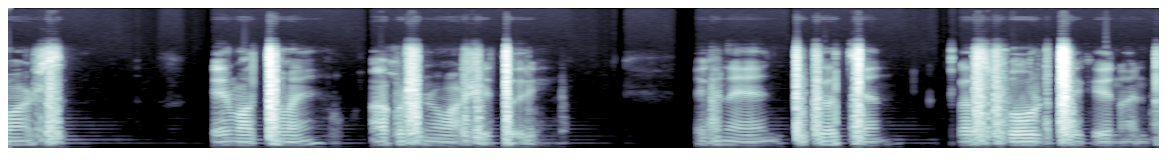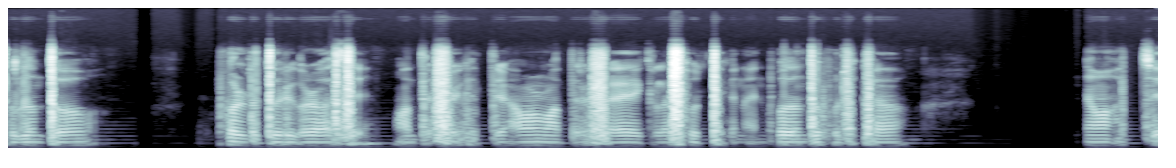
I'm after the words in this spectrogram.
মার্কস এর মাধ্যমে আকর্ষণীয় মার্কশিট তৈরি। এখানে দেখতে পাচ্ছেন ক্লাস ফোর থেকে নাইন পর্যন্ত ফোল্ডার তৈরি করা আছে। মাদ্রাসার ক্ষেত্রে আমার মাদ্রাসায় ক্লাস ফোর থেকে নাইন পর্যন্ত পরীক্ষা নেওয়া হচ্ছে,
